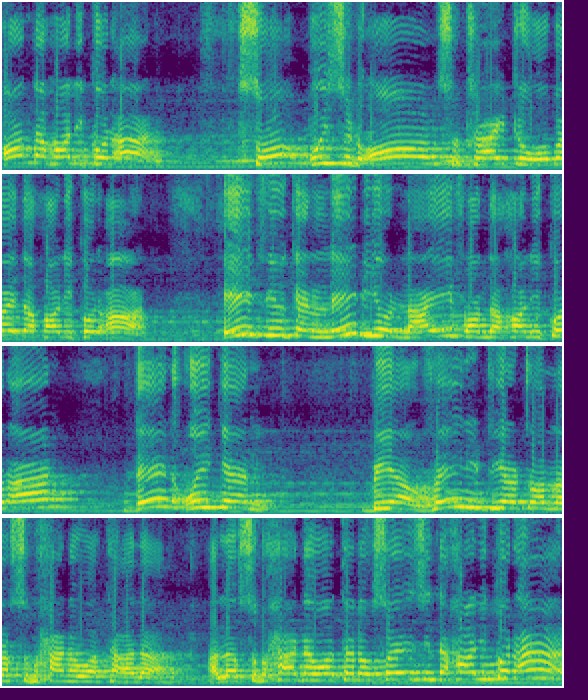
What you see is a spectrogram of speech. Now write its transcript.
on the Holy Quran. So we should also try to obey the Holy Quran. If you can lead your life on the Holy Quran, then we can be a very dear to Allah subhanahu wa ta'ala. Allah subhanahu wa ta'ala says in the Holy Quran,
